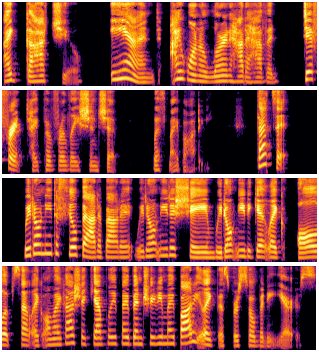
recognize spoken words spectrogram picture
I got you. And I want to learn how to have a different type of relationship with my body. That's it. We don't need to feel bad about it. We don't need to shame. We don't need to get like all upset, like, oh my gosh, I can't believe I've been treating my body like this for so many years.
